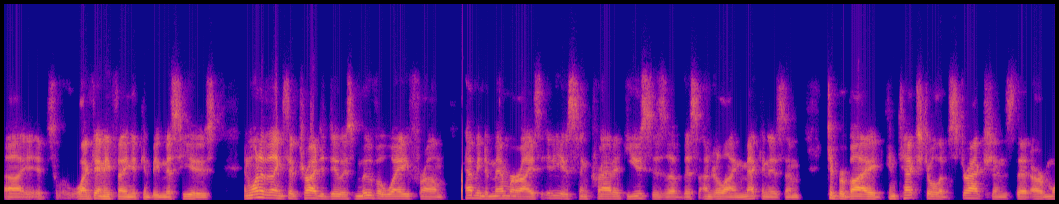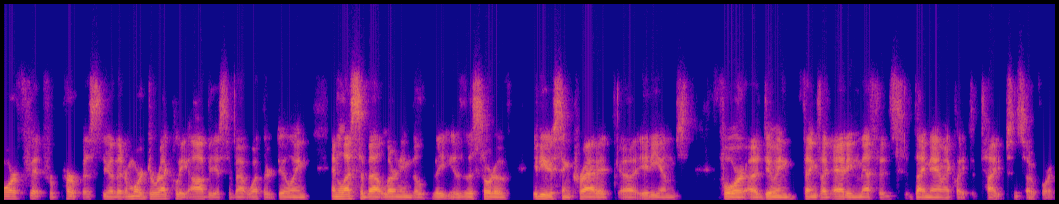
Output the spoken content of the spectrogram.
Uh, it's like anything, it can be misused. And one of the things they've tried to do is move away from having to memorize idiosyncratic uses of this underlying mechanism to provide contextual abstractions that are more fit for purpose, you know, that are more directly obvious about what they're doing and less about learning the, the, the sort of idiosyncratic uh, idioms for uh, doing things like adding methods dynamically to types and so forth.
